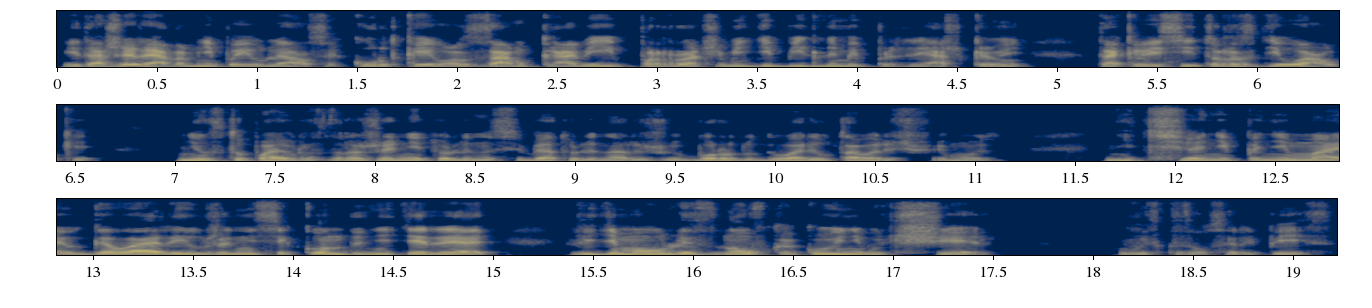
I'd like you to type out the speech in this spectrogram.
и даже рядом не появлялся. Куртка его с замками и прочими дебильными пряжками так висит в раздевалке. Не уступая в раздражении то ли на себя, то ли на рыжую бороду, говорил товарищ Фимози. Ничего не понимаю, Говори уже ни секунды не терять видимо, улизнув в какую-нибудь щель, — высказался Репейс.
